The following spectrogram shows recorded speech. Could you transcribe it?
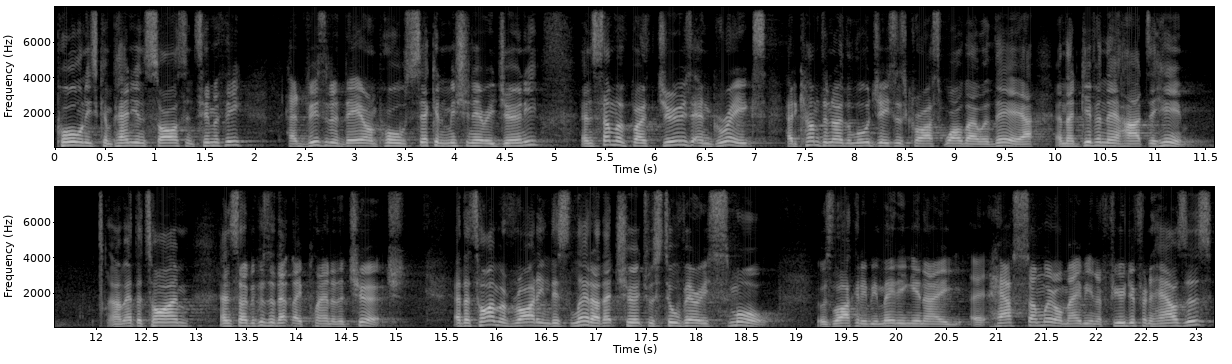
Paul and his companions Silas and Timothy had visited there on Paul's second missionary journey, and some of both Jews and Greeks had come to know the Lord Jesus Christ while they were there, and they'd given their heart to him. Um, at the time, and so because of that, they planted a church. At the time of writing this letter, that church was still very small. It was likely to be meeting in a, a house somewhere or maybe in a few different houses.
